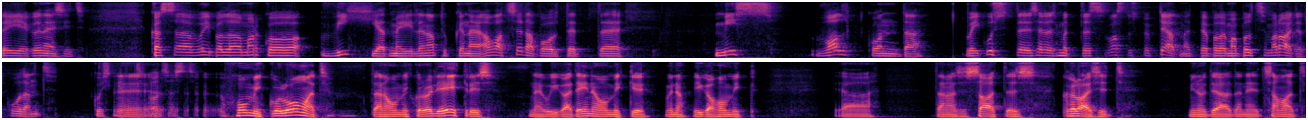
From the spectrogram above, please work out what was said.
teie kõnesid. kas sa võib-olla, Marko, vihjad meile natukene, avad seda poolt, et eh, mis valdkonda või kust selles mõttes vastust peab teadma, et peab olema Põltsamaa raadiot kuulanud kuskilt eee, otsast? hommikuloomad, täna hommikul oli eetris, nagu iga teine hommik või noh, iga hommik. ja tänases saates kõlasid minu teada needsamad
